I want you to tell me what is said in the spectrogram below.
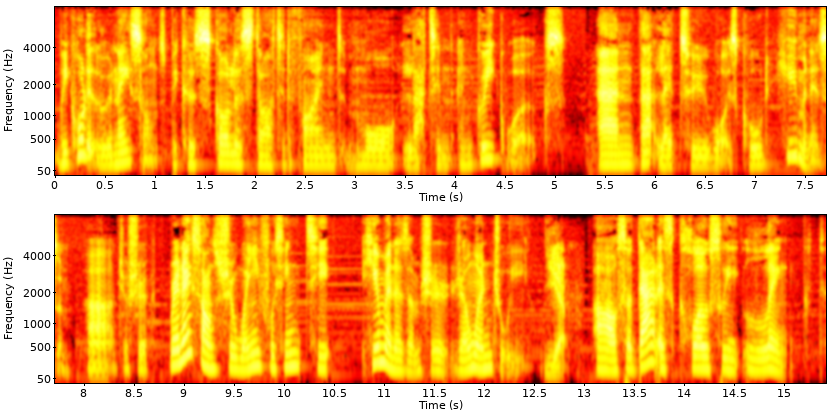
we call it the Renaissance because scholars started to find more Latin and Greek works. And that led to what is called humanism. 啊、就是 Renaissance 是文艺复兴，其 Humanism 是人文主义。 Yeah. Oh, so that is closely linked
